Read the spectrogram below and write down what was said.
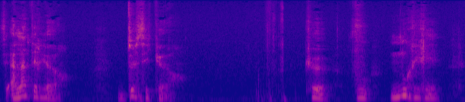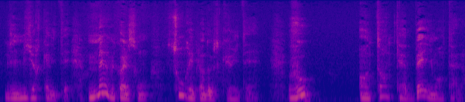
C'est à l'intérieur de ces cœurs que vous nourrirez les meilleures qualités, même quand elles sont sombres et pleines d'obscurité. Vous, en tant qu'abeille mentale,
